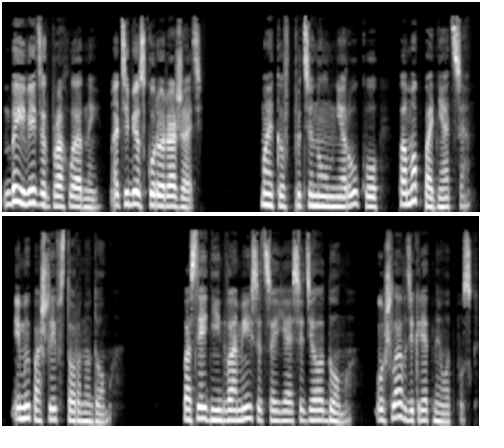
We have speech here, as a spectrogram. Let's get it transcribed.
Да и ветер прохладный, а тебе скоро рожать. Майков протянул мне руку, помог подняться, и мы пошли в сторону дома. Последние два месяца я сидела дома, ушла в декретный отпуск.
